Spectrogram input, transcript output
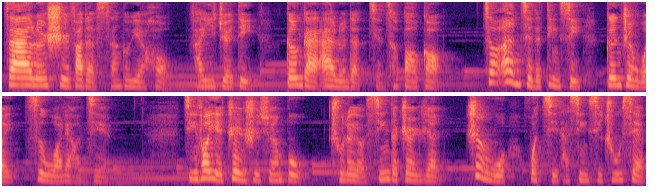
在艾伦事发的三个月后，法医决定更改艾伦的检测报告，将案件的定性更正为自我了结。警方也正式宣布，除了有新的证人、证物或其他信息出现，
